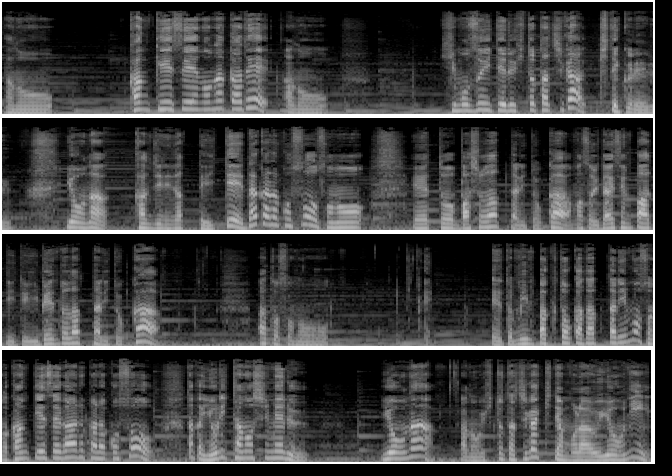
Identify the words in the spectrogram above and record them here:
あの、関係性の中で、あの、紐づいてる人たちが来てくれるような感じになっていて、だからこそ、その、えっ、ー、と、場所だったりとか、まあそういう大戦パーティーというイベントだったりとか、あとその、えっ、ー、と、民泊とかだったりも、その関係性があるからこそ、なんかより楽しめるような、あの、人たちが来てもらうように、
